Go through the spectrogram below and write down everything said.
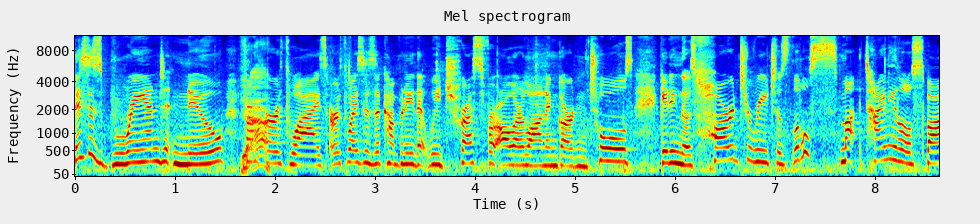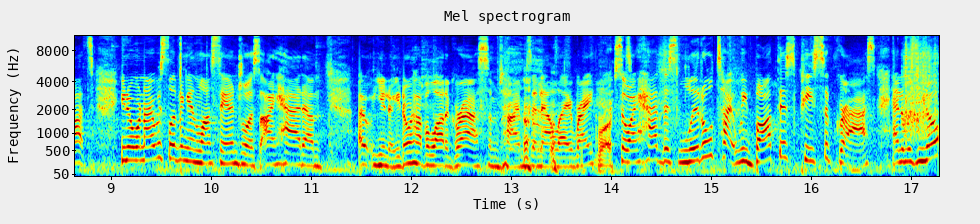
This is brand new from Yeah. Earthwise. Earthwise is a company that we trust for all our lawn and garden tools, getting those hard to reach, those little sm- tiny little spots. You know, when I was living in Los Angeles, I had, um, uh, you know, you don't have a lot of grass sometimes in LA, right? Right. So I had this little tiny, we bought this piece of grass and it was no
